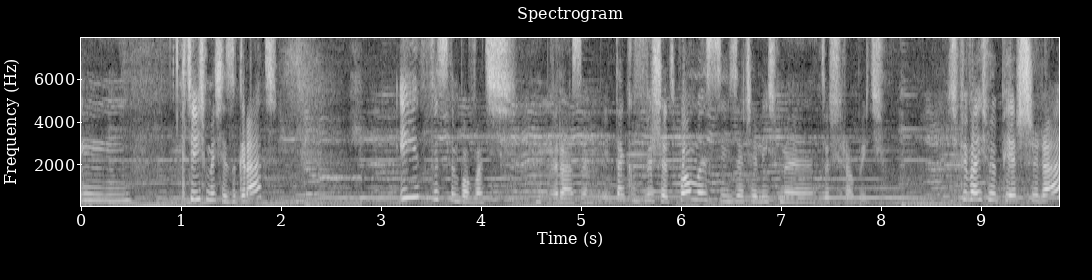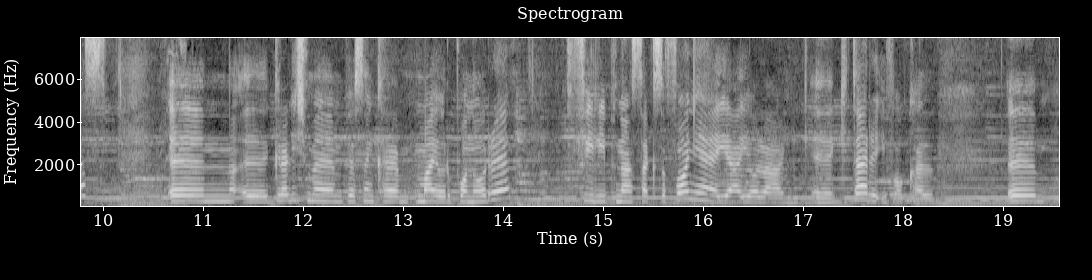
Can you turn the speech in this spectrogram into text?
mm, chcieliśmy się zgrać i występować razem. I tak wyszedł pomysł i zaczęliśmy coś robić. Śpiewaliśmy pierwszy raz. Y, Graliśmy piosenkę Major Ponury, Filip na saksofonie, ja i Ola y, gitary i wokal. Ym,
